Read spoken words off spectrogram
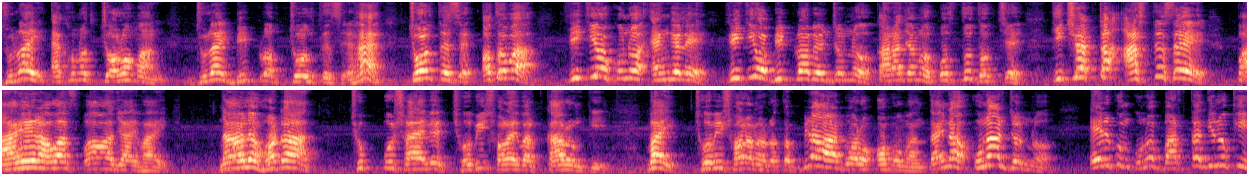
জুলাই এখনও চলমান, জুলাই বিপ্লব চলতেছে হ্যাঁ চলতেছে, অথবা তৃতীয় কোনো অ্যাঙ্গেলে তৃতীয় বিপ্লবের জন্য কারা যেন প্রস্তুত হচ্ছে, কিছু একটা আসতেছে, পায়ের আওয়াজ পাওয়া যায় ভাই। না হলে হঠাৎ ছুপ্পু সাহেবের ছবি সরাইবার কারণ কি? ভাই, ছবি সরানোটা তো বিরাট বড় অপমান, তাই না? উনার জন্য এরকম কোনো বার্তা দিল কি?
